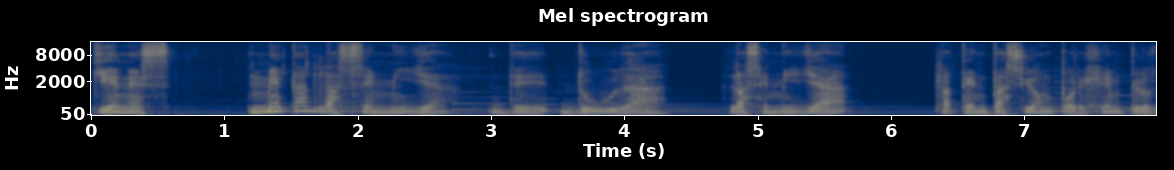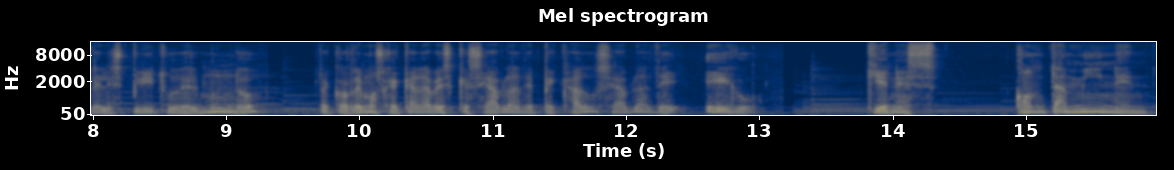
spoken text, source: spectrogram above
Quienes metan la semilla de duda, la semilla, la tentación, por ejemplo, del espíritu del mundo, recordemos que cada vez que se habla de pecado se habla de ego. Quienes contaminen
